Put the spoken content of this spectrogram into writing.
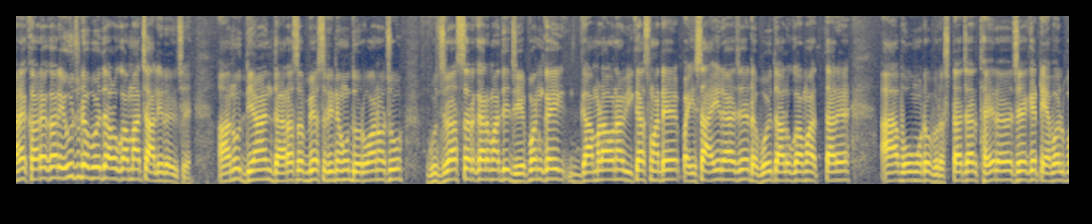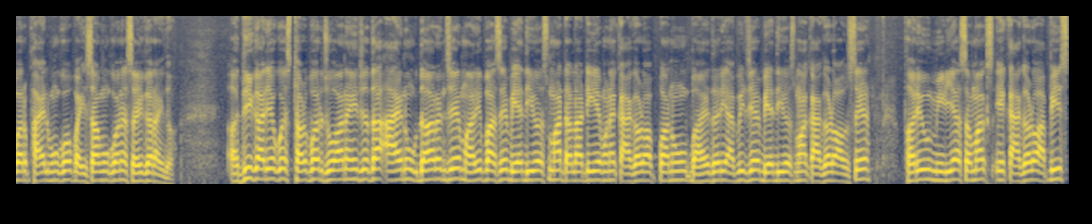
અને ખરેખર એવું જ ડભોઈ તાલુકામાં ચાલી રહ્યું છે. આનું ધ્યાન ધારાસભ્યશ્રીને હું દોરવાનો છું. ગુજરાત સરકારમાંથી જે પણ કંઈ ગામડાઓના વિકાસ માટે પૈસા આવી રહ્યા છે, ડભોઈ તાલુકામાં અત્યારે આ બહુ મોટો ભ્રષ્ટાચાર થઈ રહ્યો છે કે ટેબલ પર ફાઇલ મૂકો, પૈસા મૂકો અને સહી કરાવી દો. અધિકારીઓ કોઈ સ્થળ પર જોવા નહીં જતા. આ એનું ઉદાહરણ છે, મારી પાસે બે દિવસમાં તલાટીએ મને કાગળો આપવાનું બાહેધરી આપી છે. બે દિવસમાં કાગળો આવશે. ફરી હું મીડિયા સમક્ષ એ કાગળો આપીશ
